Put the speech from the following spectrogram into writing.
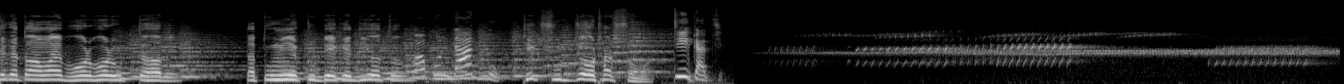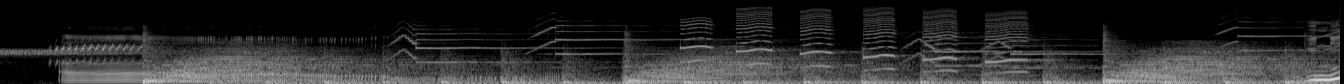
থেকে তো আমায় ভোর ভোর উঠতে হবে। তা তুমি একটু ডেকে দিও তো। কখন ডাকবো? ঠিক সূর্য ওঠার সময়। ঠিক আছে। গিন্নি?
